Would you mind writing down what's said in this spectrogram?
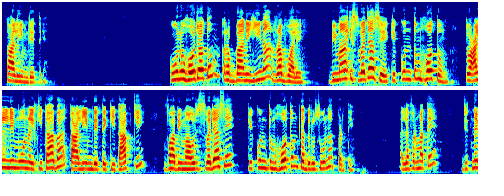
تعلیم دیتے۔ کونو، ہو جاؤ تم ربانیین، رب والے۔ بیما اس وجہ سے کہ کن تم ہو تم تو علمون الکتابہ، تعلیم دیتے کتاب کی۔ وہ بیما اس وجہ سے کہ کن تم ہو تم تدرسونا پڑھتے۔ اللہ فرماتے جتنے بھی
